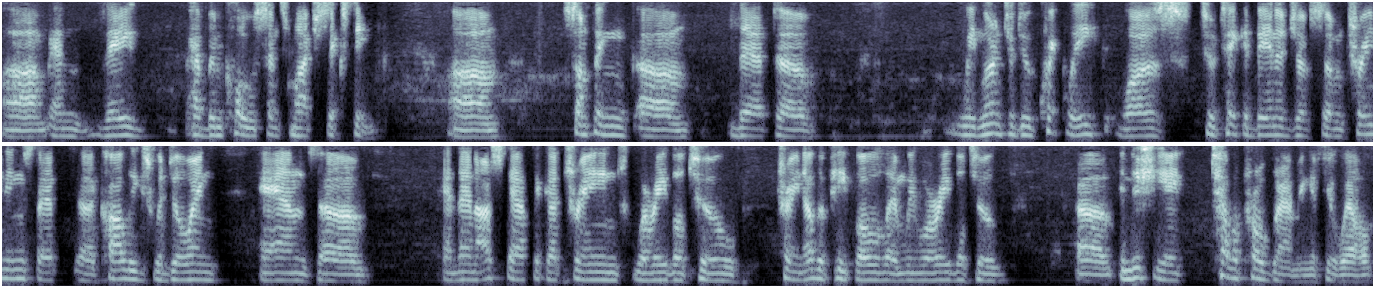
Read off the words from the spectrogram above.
um, and they have been closed since March 16th. Um, something um, that uh, we learned to do quickly was to take advantage of some trainings that uh, colleagues were doing and um and then our staff that got trained were able to train other people and we were able to uh, initiate teleprogramming if you will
